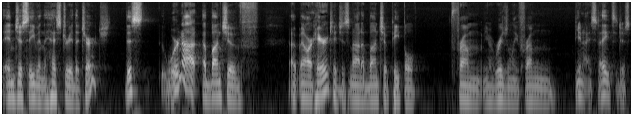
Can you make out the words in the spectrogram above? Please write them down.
in just even the history of the church, this we're not a bunch of mean, our heritage is not a bunch of people from you know, originally from the United States. Just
